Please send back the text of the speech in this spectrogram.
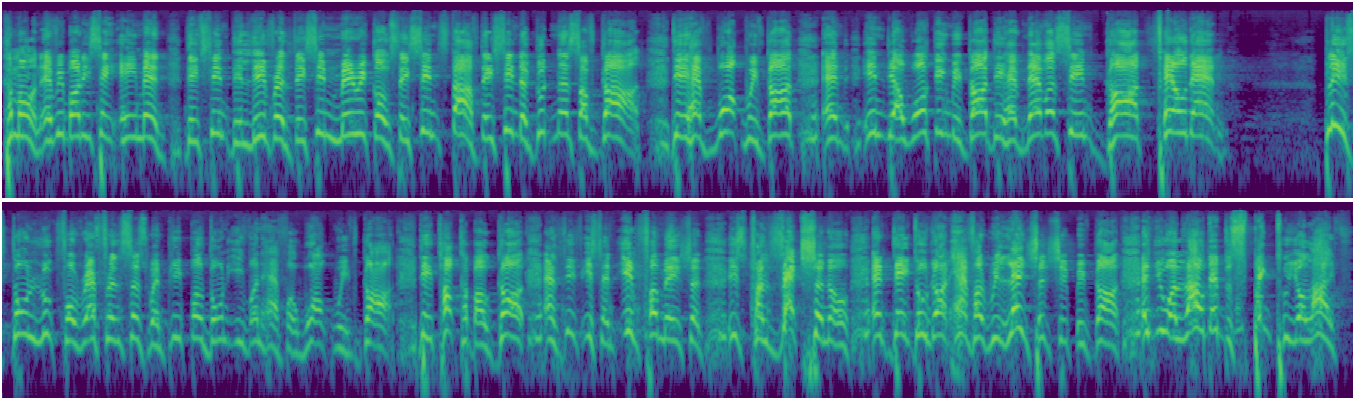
Come on, everybody say amen. They've seen deliverance, they've seen miracles, they've seen stuff, they've seen the goodness of God. They have walked with God, and in their walking with God, they have never seen God fail them. Please don't look for references when people don't even have a walk with God. They talk about God as if it's an information, it's transactional, and they do not have a relationship with God. And you allow them to speak to your life.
